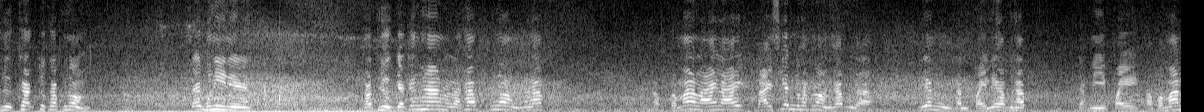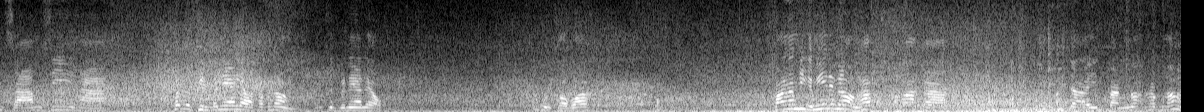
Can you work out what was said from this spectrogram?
ถือคักจุครับพี่น้องได้มื้อนี้นี่ก็ถือจากข้างๆนั่นแหละครับพี่น้องนะครับ ครับประมาณหลายหลายหลายเซียนอยู่ครับพี่น้องนะครับนี่ก็เลี้ยงกันไปเลยครับนะครับ จากนี้ไปประมาณสามสี่ห้าถ้าจะขึ้นไปแน่แล้วครับพี่น้องขึ้นไปแน่แล้วถ้าคุณขอว่าฟังน้ำดีกับมีได้พี่น้องครับเพราะว่ากะมันใจบังเนาะครับเนาะ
